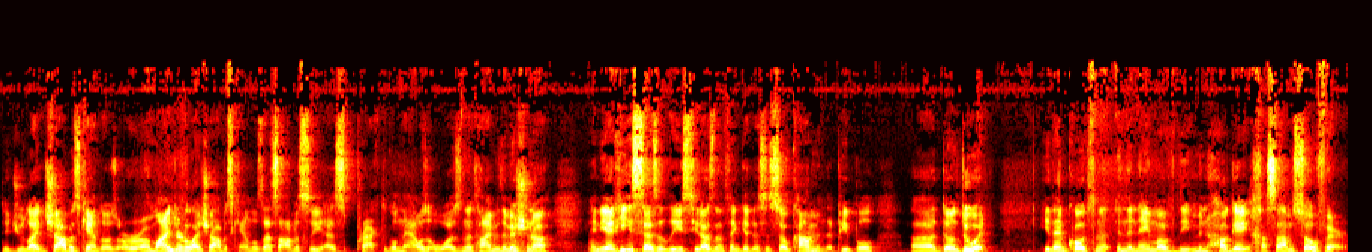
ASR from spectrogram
did you light Shabbos candles or a reminder to light Shabbos candles? That's obviously as practical now as it was in the time of the Mishnah. And yet he says, at least, he doesn't think that this is so common that people uh, don't do it. He then quotes in the, in the, name of the Minhage Chasam Sofer,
